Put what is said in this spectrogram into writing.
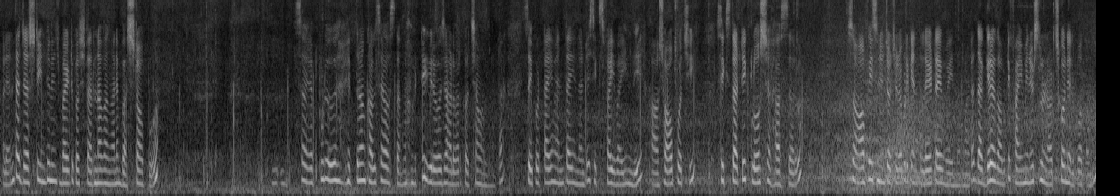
వాళ్ళు ఎంత జస్ట్ ఇంటి నుంచి బయటకు వచ్చి టర్న్ అవ్వగానే బస్ స్టాపు. సో ఎప్పుడు ఇద్దరం కలిసే వస్తాం కాబట్టి ఈరోజు ఆడ వరకు వచ్చామన్నమాట. సో ఇప్పుడు టైం ఎంత అయిందంటే సిక్స్ ఫైవ్ అయింది. ఆ షాప్ వచ్చి సిక్స్ థర్టీ క్లోజ్ చేసేస్తారు. సో ఆఫీస్ నుంచి వచ్చేటప్పటికి ఎంత లేట్ అయిపోయిందనమాట దగ్గరే కాబట్టి ఫైవ్ మినిట్స్లో నడుచుకొని వెళ్ళిపోతాము.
